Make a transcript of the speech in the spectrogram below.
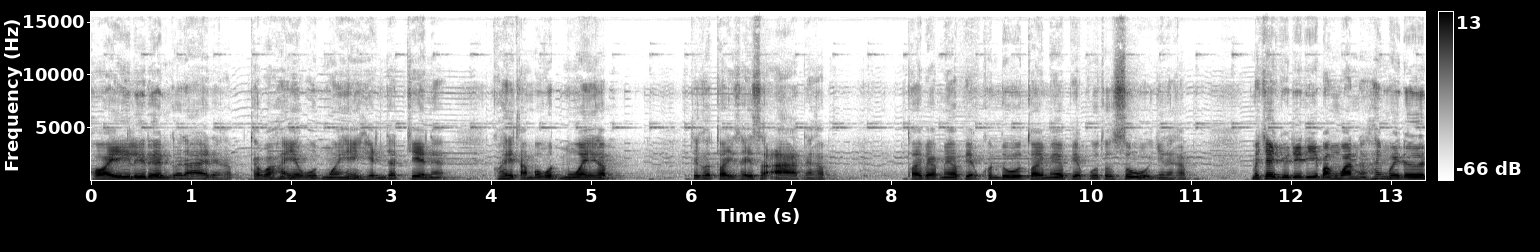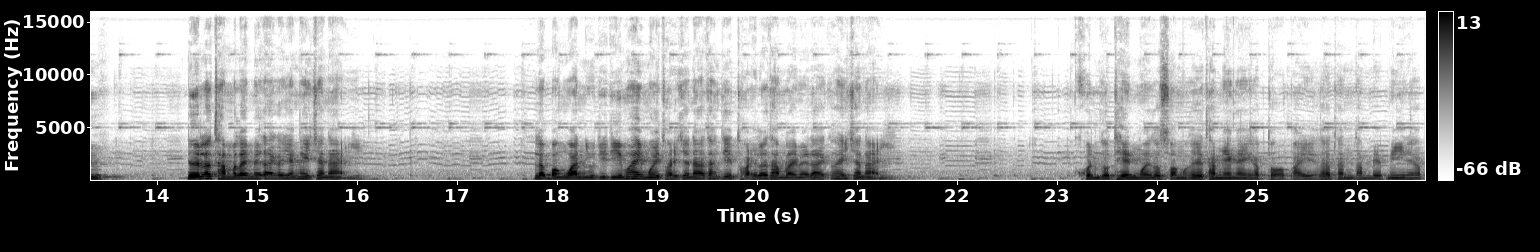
ถอยหรือเดินก็ได้นะครับ แต่ว่าให้อาวุธมวยให้เห็นชัดเจนนะก็ให้ทำอาวุธมวยครับ ที่เขาต่อยใสสะอาดนะครับ ต่อยแบบไม่เอาเปรียบคนดู ต่อยไม่เอาเปรียบผู้ต่อสู้อย่างนี้นะครับ ไม่ใช่อยู่ดีๆ บางวันให้มวยเดิน เดินแล้วทำอะไรไม่ได้ก็ยังให้ชนะอีก แล้วบางวันอยู่ดีๆไม่ให้มวยถอยชนะ ทั้งที่ถอยแล้วทำอะไรไม่ได้ก็ให้ชนะอีก คนเขาเทรนมวยเขาสอนมันเขาจะทำยังไงครับต่อไป ถ้าท่านทำแบบนี้นะครับ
